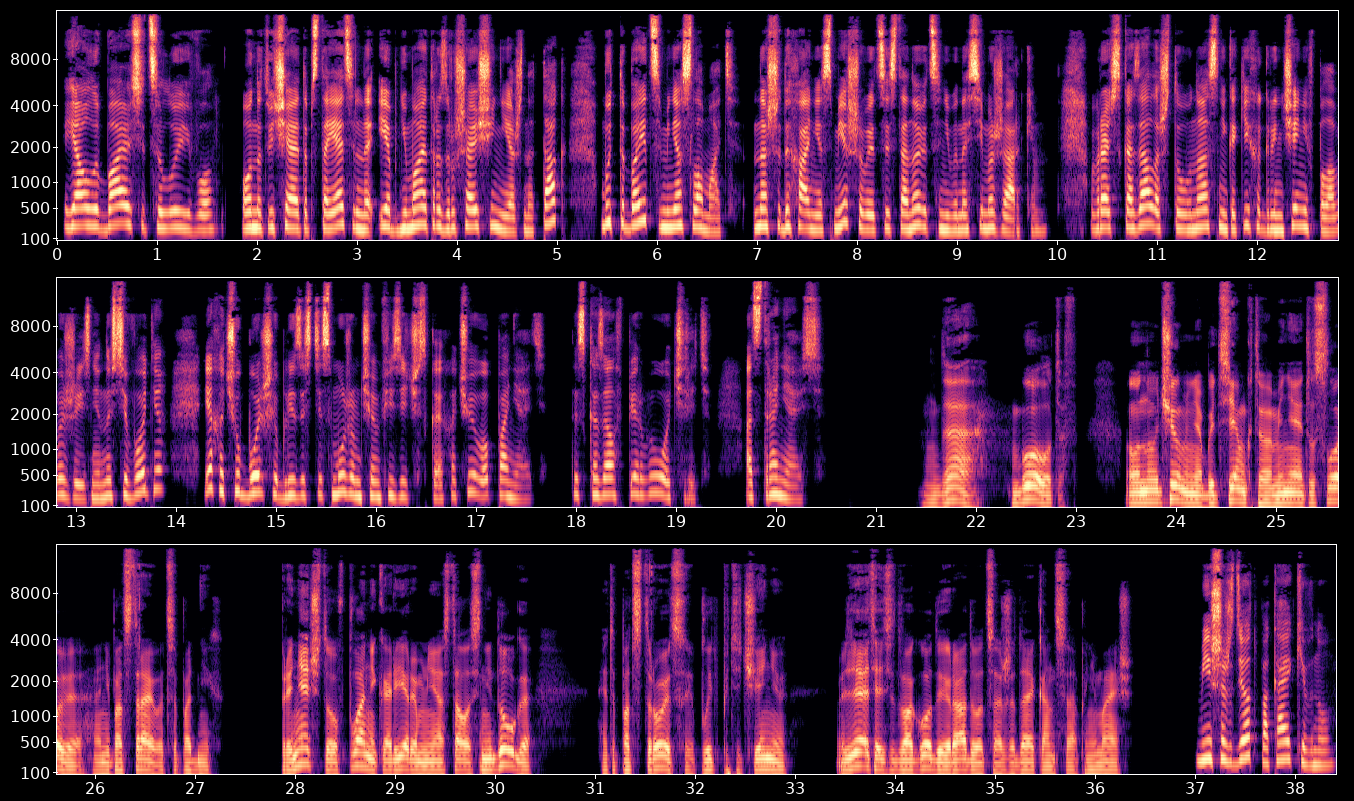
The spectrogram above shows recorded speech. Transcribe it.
Я улыбаюсь и целую его. Он отвечает обстоятельно и обнимает разрушающе нежно, так, будто боится меня сломать. Наше дыхание смешивается и становится невыносимо жарким. Врач сказала, что у нас никаких ограничений в половой жизни, но сегодня я хочу большей близости с мужем, чем физическая, хочу его понять. Ты сказал в первую очередь. Отстраняюсь. Да, Болотов. Он научил меня быть тем, кто меняет условия, а не подстраиваться под них. Принять, что в плане карьеры мне осталось недолго, это подстроиться и плыть по течению. Взять эти два года и радоваться, ожидая конца, понимаешь? Миша ждет, пока я кивну.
